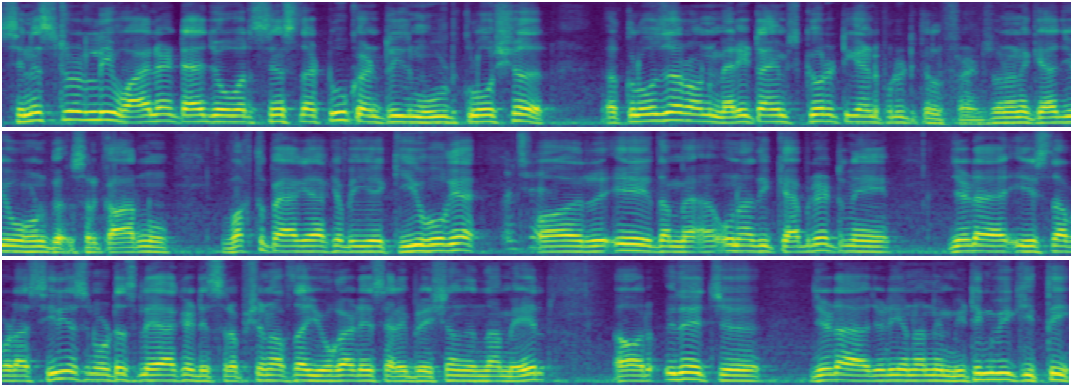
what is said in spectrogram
sinisterly violent edge over since the two countries moved closer. Closer on maritime security and political fronts ਉਹਨਾਂ ਨੇ ਕਿਹਾ ਜੀ ਉਹ ਹੁਣ ਸਰਕਾਰ ਨੂੰ ਵਕਤ ਪੈ ਗਿਆ ਕਿ ਵੀ ਇਹ ਕੀ ਹੋ ਗਿਆ। ਔਰ ਇਹ ਦਾ ਉਹਨਾਂ ਦੀ ਕੈਬਨਿਟ ਨੇ ਜਿਹੜਾ ਇਸ ਦਾ ਬੜਾ ਸੀਰੀਅਸ ਨੋਟਿਸ ਲਿਆ ਕਿ disruption of the yoga day celebration in the Male ਔਰ ਇਹਦੇ ਚ ਜਿਹੜਾ ਜਿਹੜੀ ਉਹਨਾਂ ਨੇ ਮੀਟਿੰਗ ਵੀ ਕੀਤੀ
